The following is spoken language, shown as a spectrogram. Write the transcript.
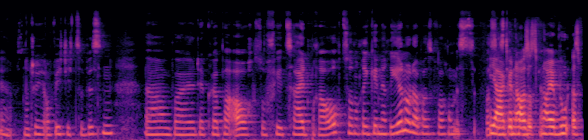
Ja, ist natürlich auch wichtig zu wissen, weil der Körper auch so viel Zeit braucht zum Regenerieren oder was, warum ist was Ja, ist genau, also das neue Blut, also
